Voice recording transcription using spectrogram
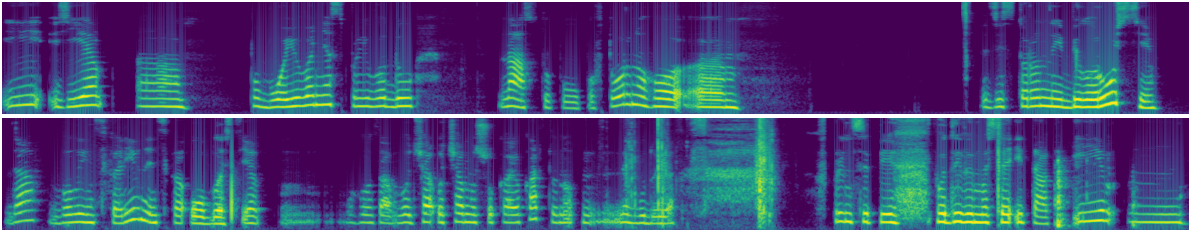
І є е, побоювання з приводу наступу повторного. Зі сторони Білорусі, да, Волинська, Рівненська область. Я м, оча, очами шукаю карту, але не буду я. В принципі, подивимося і так. І м,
